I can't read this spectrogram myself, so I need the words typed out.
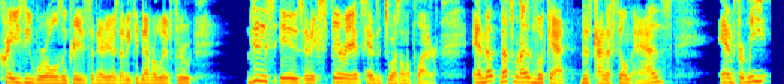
crazy worlds and crazy scenarios that we could never live through. This is an experience handed to us on a platter. And that, that's what I look at this kind of film as. And for me,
